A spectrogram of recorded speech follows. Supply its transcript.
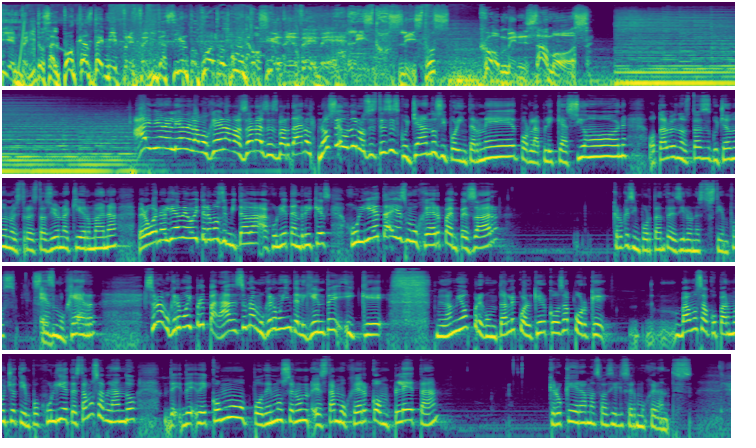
Bienvenidos al podcast de mi preferida 104.7 FM. ¿Listos? ¿Listos? ¡Comenzamos! Ahí viene el Día de la Mujer, Amazonas Espartanos. No sé dónde nos estés escuchando, si por internet, por la aplicación, o tal vez nos estás escuchando en nuestra estación aquí, hermana. Pero bueno, el día de hoy tenemos invitada a Julieta Enríquez. Julieta es mujer, para empezar creo que es importante decirlo en estos tiempos, es mujer. Es una mujer muy preparada, es una mujer muy inteligente y que me da miedo preguntarle cualquier cosa porque vamos a ocupar mucho tiempo. Julieta, estamos hablando de, cómo podemos ser esta mujer completa. Creo que era más fácil ser mujer antes.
